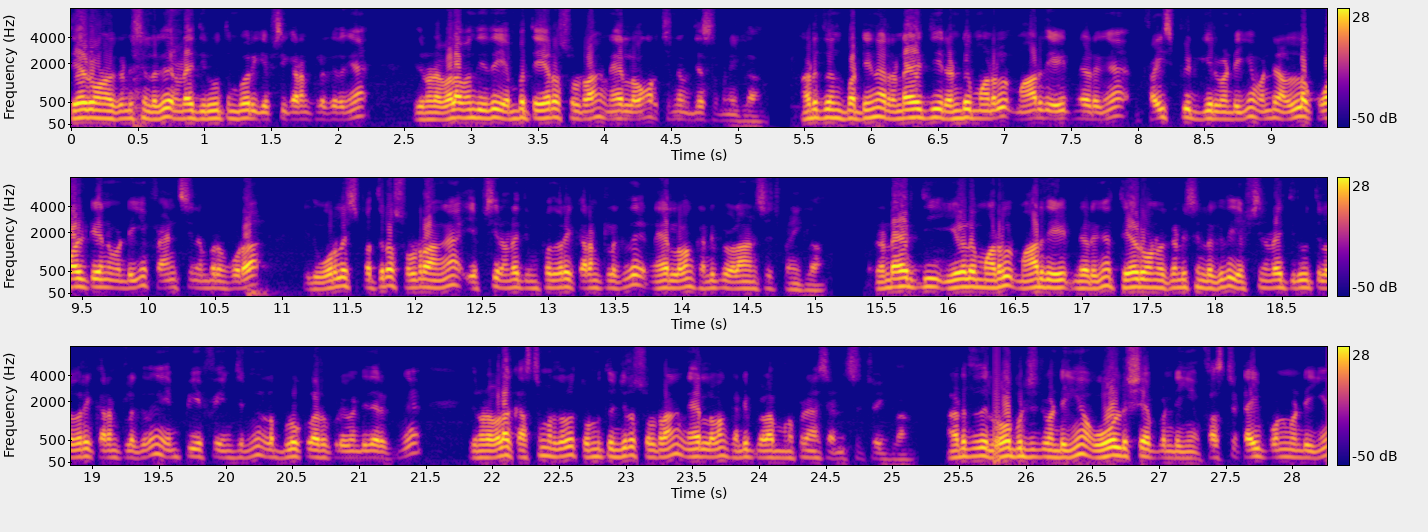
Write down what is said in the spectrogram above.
தேர்ட் ஓனர் கண்டிஷன் இருக்குது. ரெண்டாயிரத்தி இருபத்தொம்பது வரைக்கும் எஃப்சி கரண்ட் இருக்குதுங்க. இதனோட விலை வந்து இது எண்பத்தாயிரம் சொல்கிறாங்க நேரில் வாங்க ஒரு சின்ன வித்தியாசம் பண்ணிக்கலாம். அடுத்து வந்து பார்த்தீங்கன்னா ரெண்டாயிரத்தி ரெண்டு மாடல் மாறுதி எயிட் எடுங்க. ஃபைவ் ஸ்பீட் கீர் வண்டிங்க. வண்டி நல்ல குவாலிட்டியான வண்டிங்க. ஃபேன்சி நம்பரும் கூட. இது ஒரு லட்சம் பத்து ரூபா சொல்கிறாங்க எஃப்சி ரெண்டாயிரத்தி முப்பது வரை கரண்ட் இருக்குது. நேரில் வாங்க. கண்டிப்பாக விலை சர்ச் பண்ணிக்கலாம். ரெண்டாயிரத்தி ஏழு மாடல் மாறுதி எயிட் எடுங்க. தேர்ட் ஓனர் கண்டிஷன் இருக்குது. எஃப்சி ரெண்டாயிரத்தி இருபத்தி வரை கரண்ட் இருக்குது. எம்பிஎஃப் இன்ஜின் நல்ல ப்ளூ கலர் கூடிய வண்டி தான் இருக்குங்க. இதனோட விலை கஸ்டமர் தொண்ணூத்தஞ்சு ரூபா சொல்கிறாங்க நேரில் வாங்க. கண்டிப்பாக விலை முன்னப்படி அனுசரிச்சு வைக்கலாம் அடுத்தது லோ பட்ஜெட் வண்டிங்க. ஓல்டு ஷேப் வண்டிங்க. ஃபஸ்ட்டு டைப் ஒன் வண்டிங்க.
